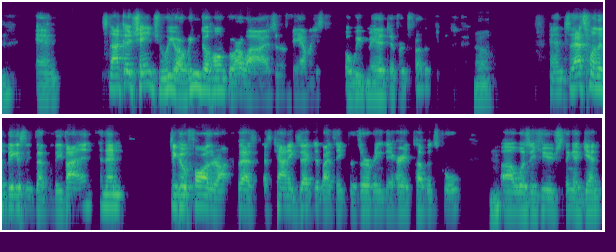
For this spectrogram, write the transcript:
mm-hmm. and it's not going to change who we are. We can go home to our wives and our families, but we've made a difference for other people today. Oh. And so that's one of the biggest things I believe. I, and, and then to go farther on, as, as, county executive, I think preserving the Harriet Tubman School mm-hmm. uh, was a huge thing. Again,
